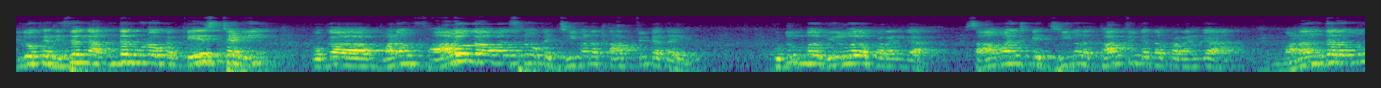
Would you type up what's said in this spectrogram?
ఇది ఒక నిజంగా అందరూ కూడా ఒక కేస్ స్టడీ ఒక మనం ఫాలో కావాల్సిన ఒక జీవన తాత్వికత ఇది. కుటుంబ విలువల పరంగా సామాజిక జీవన తాత్వికత పరంగా మనందరము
